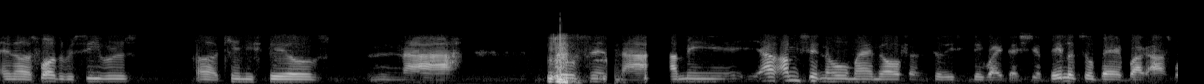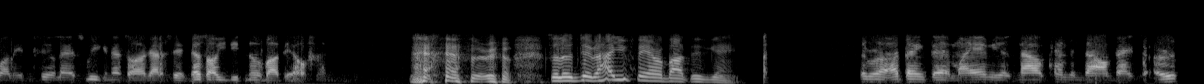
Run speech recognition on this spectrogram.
And uh, as far as the receivers, uh, Kenny Stills, nah. Wilson, nah. I mean, I, I'm sitting the whole Miami offense until they they right that ship. They look so bad. Brock Osweiler hit the field last week, and that's all I gotta say. That's all you need to know about the offense. For real. So, Jimmy, how you fare about this game? I think that Miami is now coming down back to earth.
